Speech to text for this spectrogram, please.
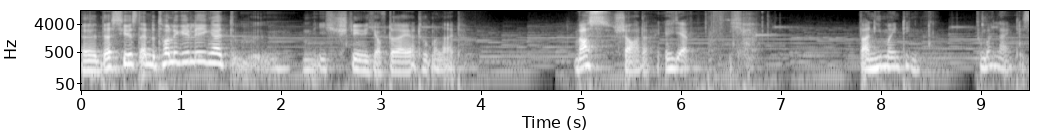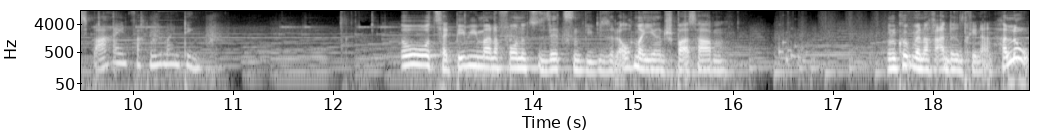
Äh, das hier ist eine tolle Gelegenheit. Ich stehe nicht auf Dreier, tut mir leid. Was? Schade. Ja. War nie mein Ding. Tut mir leid, es war einfach nie mein Ding. So, Zeit Baby mal nach vorne zu setzen. Baby soll auch mal ihren Spaß haben. Und dann gucken wir nach anderen Trainern. Hallo!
